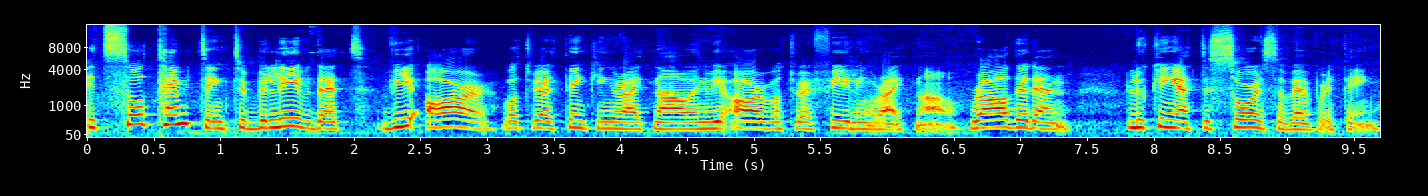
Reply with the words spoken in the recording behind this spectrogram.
It's so tempting to believe that we are what we are thinking right now and we are what we are feeling right now, rather than looking at the source of everything.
